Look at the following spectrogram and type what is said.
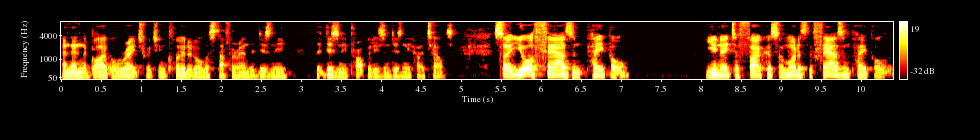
and then the global reach, which included all the stuff around the Disney, the Disney properties and Disney hotels. So your thousand people you need to focus on what is the thousand people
